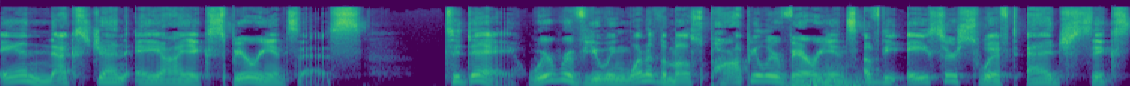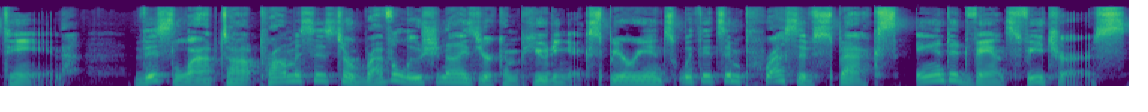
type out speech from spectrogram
and next gen AI experiences? Today, we're reviewing one of the most popular variants of the Acer Swift Edge 16. This laptop promises to revolutionize your computing experience with its impressive specs and advanced features.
